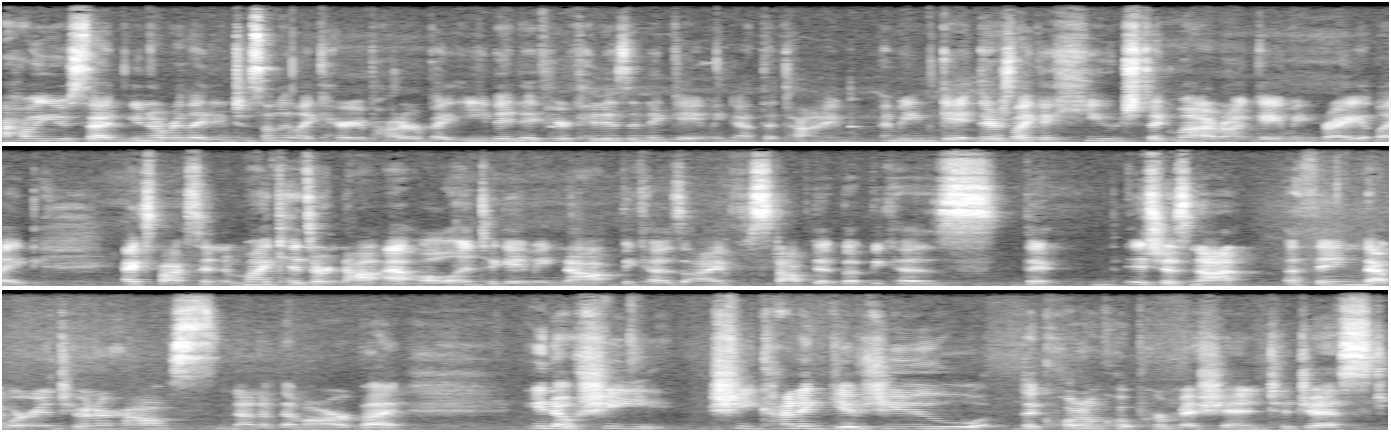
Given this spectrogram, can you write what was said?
how you said, you know, relating to something like Harry Potter, but even if your kid is into gaming at the time, I mean, ga- there's like a huge stigma around gaming, right? Like, Xbox, and my kids are not at all into gaming. Not because I've stopped it, but because it's just not a thing that we're into in our house. None of them are, but you know, she she kind of gives you the quote unquote permission to just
